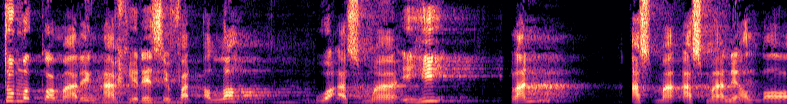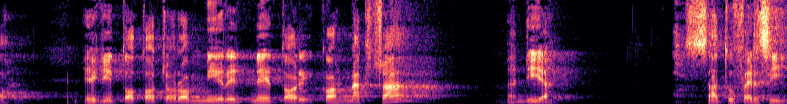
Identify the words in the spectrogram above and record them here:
tumeka maring akhir sifat Allah wa asma'ihi lan asma-asmane Allah. Iki tata cara miripne thariqah naksa dia Satu versi.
